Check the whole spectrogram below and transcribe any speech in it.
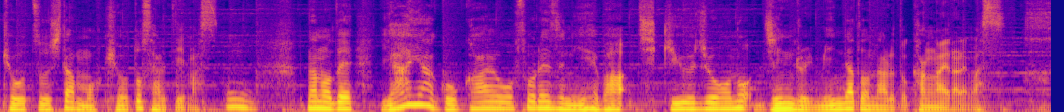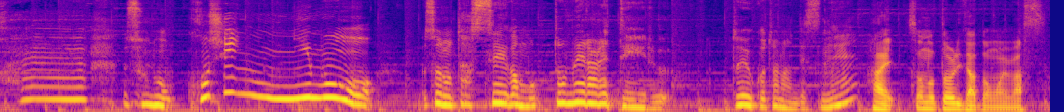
共通した目標とされています。うん。なのでやや誤解を恐れずに言えば地球上の人類みんなとなると考えられます。へえ、その個人にもその達成が求められているということなんですね。はいその通りだと思います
